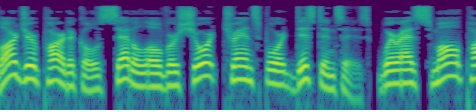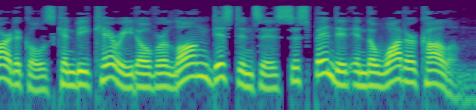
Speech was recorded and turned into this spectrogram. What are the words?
Larger particles settle over short transport distances, whereas small particles can be carried over long distances suspended in the water column.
